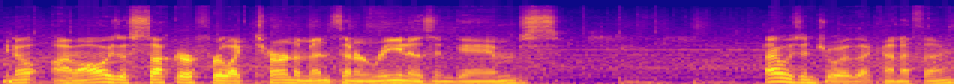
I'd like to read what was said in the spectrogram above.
You know, I'm always a sucker for like tournaments and arenas in games. I always enjoy that kind of thing.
